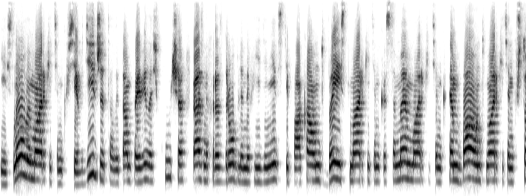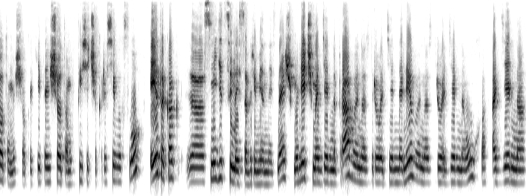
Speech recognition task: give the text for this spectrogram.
есть новый маркетинг, все в digital, и там появилась куча разных раздробленных единиц, типа account-based маркетинг, SMM-маркетинг, inbound маркетинг, что там еще, какие-то еще там тысячи красивых слов. И это как э, с медициной современной, знаешь, мы лечим отдельно правую ноздрю, отдельно левую ноздрю, отдельно ухо, отдельно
